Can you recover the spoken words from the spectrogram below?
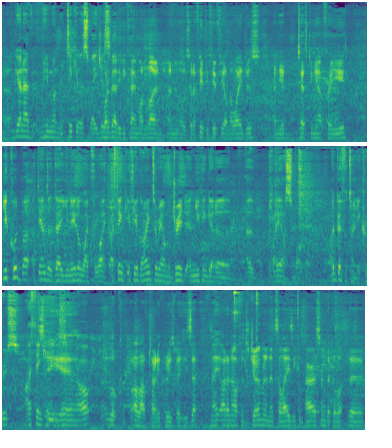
You're gonna have him on ridiculous wages. What about if he came on loan and it was sort of 50 50 on the wages and you'd test him out for a year? You could, but at the end of the day, you need a like for like. I think if you're going to Real Madrid and you can get a, a player swap, I'd go for Tony Kroos. I think he's. Yeah, I'll, look, I love Tony Kroos, but he's a, mate. I don't know if it's German and it's a lazy comparison, but the, the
